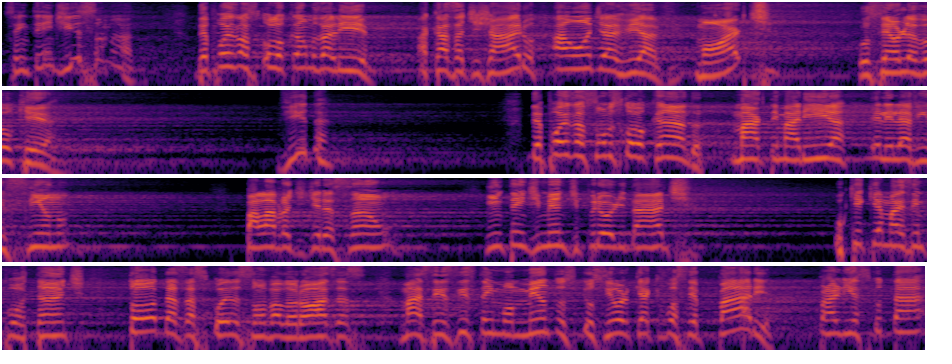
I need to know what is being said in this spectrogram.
Você entende isso, amado? Depois nós colocamos ali a casa de Jairo, aonde havia morte, o Senhor levou o que? Vida. Depois nós fomos colocando Marta e Maria, ele leva ensino palavra de direção, entendimento de prioridade. O que, que é mais importante? Todas as coisas são valorosas, mas existem momentos que o Senhor quer que você pare para lhe escutar.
